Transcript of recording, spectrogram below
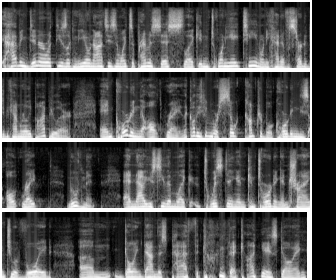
having dinner with these like neo Nazis and white supremacists like in 2018 when he kind of started to become really popular and courting the alt right. Like all these people were so comfortable courting these alt right movement, and now you see them like twisting and contorting and trying to avoid um, going down this path that that Kanye's going.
